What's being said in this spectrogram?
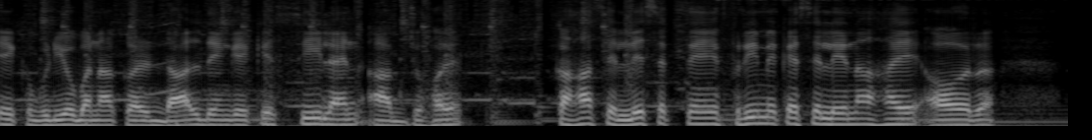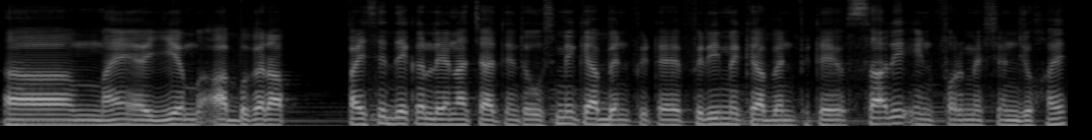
एक वीडियो बनाकर डाल देंगे कि सी लाइन आप जो है कहाँ से ले सकते हैं फ्री में कैसे लेना है और आ, मैं ये अब अगर आप पैसे देकर लेना चाहते हैं तो उसमें क्या बेनिफिट है फ्री में क्या बेनिफिट है सारी इन्फॉर्मेशन जो है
